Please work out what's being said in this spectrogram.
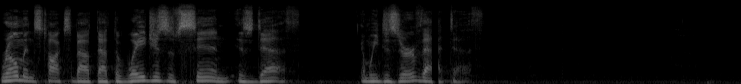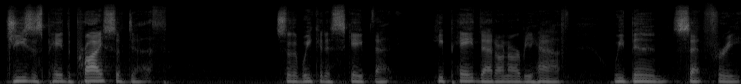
Romans talks about that. The wages of sin is death, and we deserve that death. Jesus paid the price of death so that we could escape that. He paid that on our behalf. We've been set free.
